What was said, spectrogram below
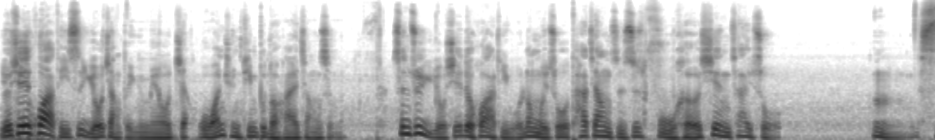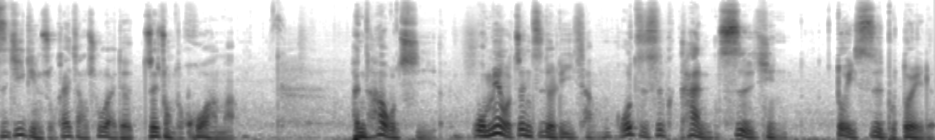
有些话题是有讲等于没有讲，我完全听不懂他在讲什么。甚至于有些的话题，我认为说他这样子是符合现在所嗯时机点所该讲出来的这种的话吗？很好奇，我没有政治的立场，我只是看事情。对事不对人，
